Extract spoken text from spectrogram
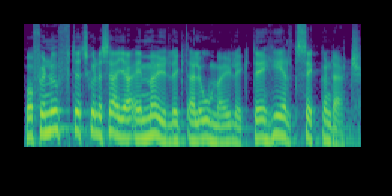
Vad förnuftet skulle säga är möjligt eller omöjligt, det är helt sekundärt.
